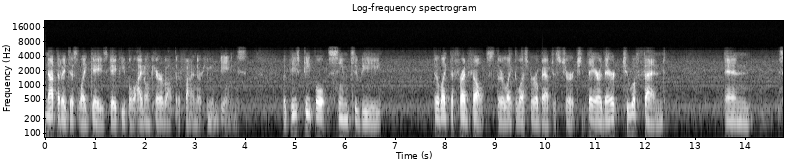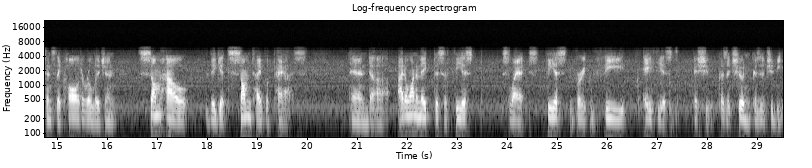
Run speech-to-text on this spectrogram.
Not that I dislike gays. Gay people, I don't care about. They're fine. They're human beings. But these people seem to be. They're like the Fred Phelps. They're like the Westboro Baptist Church. They are there to offend. And since they call it a religion, somehow they get some type of pass. And uh, I don't want to make this a theist slash theist v atheist issue because it shouldn't because it should be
